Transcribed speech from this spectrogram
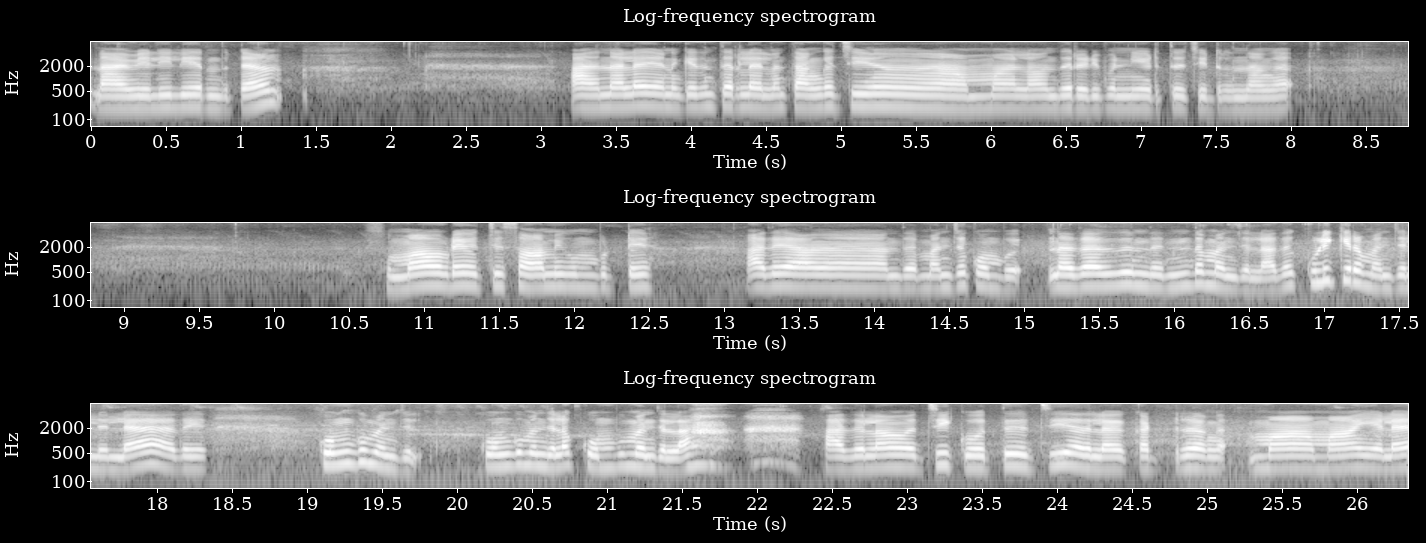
நான் வெளியிலே இருந்துட்டேன். அதனால் எனக்கு எதுவும் தெரில எல்லாம் தங்கச்சியும் அம்மா எல்லாம் வந்து ரெடி பண்ணி எடுத்து வச்சிட்டு இருந்தாங்க. சும்மா அப்படியே வச்சு சாமி கும்பிட்டு அது அந்த மஞ்சள் கொம்பு. அதாவது இந்த இந்த மஞ்சள் அதாவது குளிக்கிற மஞ்சள் இல்லை அது கொங்கு மஞ்சள். கொங்கு மஞ்சளா கொம்பு மஞ்சளா? அதெல்லாம் வச்சு கொத்து வச்சு அதில் கட்டுறாங்க. மா மா இலை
